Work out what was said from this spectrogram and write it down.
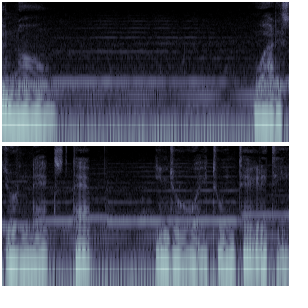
You know what is your next step in your way to integrity,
